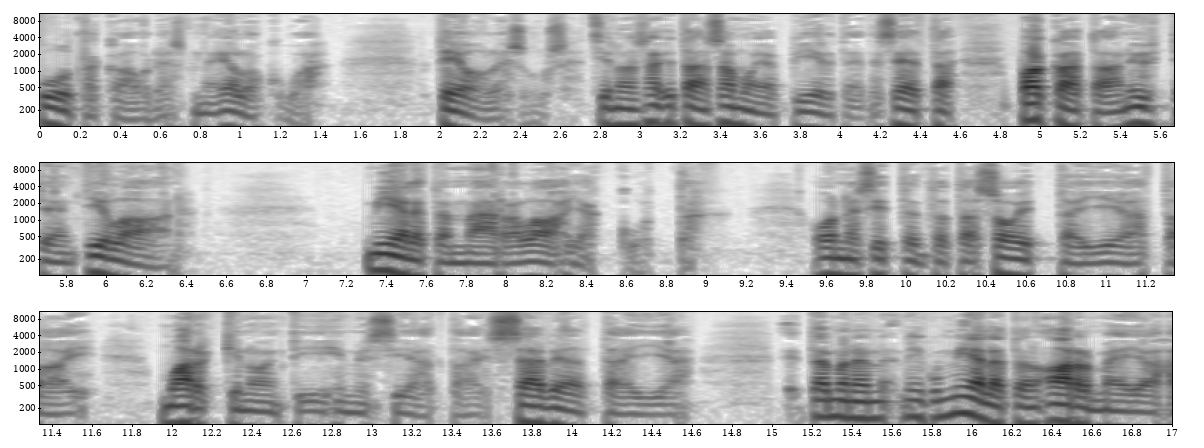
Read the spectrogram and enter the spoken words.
kultakauden elokuva teollisuus. Siinä on jotain samoja piirteitä. Se, että pakataan yhteen tilaan mieletön määrä lahjakkuutta. On ne sitten tota soittajia tai markkinointi-ihmisiä tai säveltäjiä. Tämmöinen niin kuin mieletön armeija,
